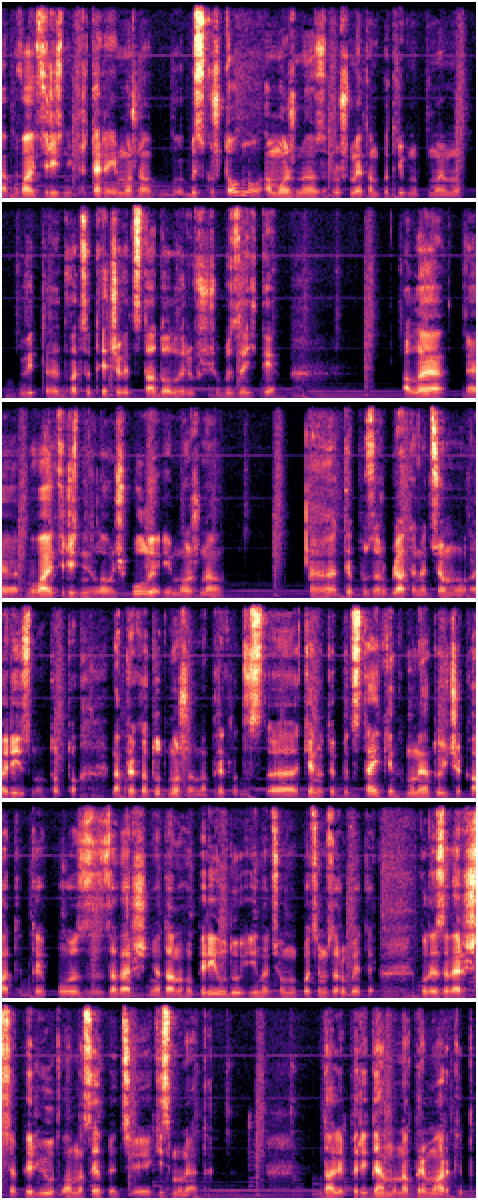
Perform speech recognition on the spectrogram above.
е, бувають різні критерії, можна безкоштовно, а можна з грошми. Там потрібно, по-моєму, від е, 20 чи від 100 доларів, щоб зайти. Але е, бувають різні лаунчпули і можна. Е, Типу заробляти на цьому різно. Тобто, наприклад, тут можна, наприклад, е, кинути під стейкінг монету і чекати, типу, з завершення даного періоду, і на цьому потім заробити. Коли завершиться період, вам насиплять якісь монети. Далі перейдемо на премаркет.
